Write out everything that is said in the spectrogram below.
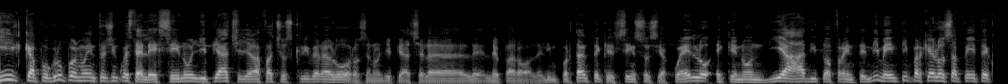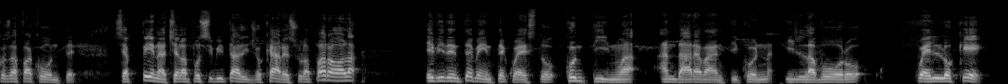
il capogruppo del Movimento 5 Stelle se non gli piace gliela faccio scrivere a loro se non gli piace le, le, le, parole. L'importante è che il senso sia quello e che non dia adito a fraintendimenti perché lo sapete cosa fa Conte. Se appena c'è la possibilità di giocare sulla parola evidentemente questo continua ad andare avanti con il lavoro. Quello che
